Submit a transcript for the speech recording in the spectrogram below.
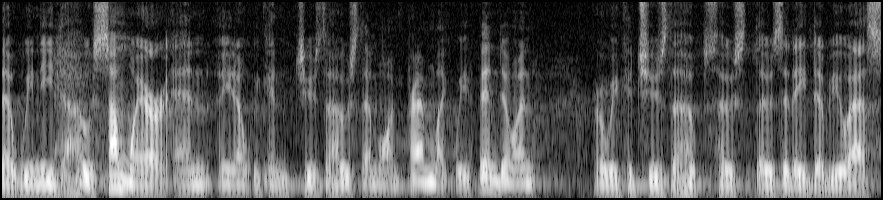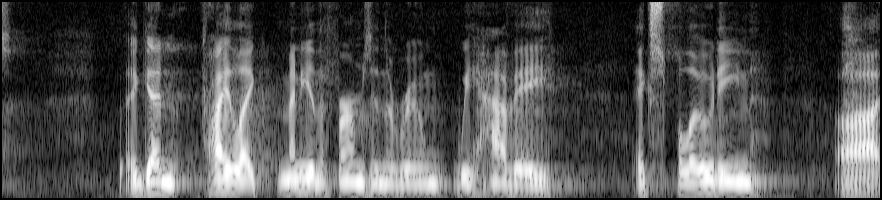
that we need to host somewhere, and you know, we can choose to host them on-prem like we've been doing, or we could choose to host those at AWS. Again, probably like many of the firms in the room, we have a exploding uh,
